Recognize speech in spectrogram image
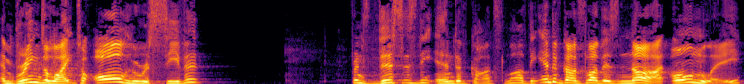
and bring delight to all who receive it. Friends, this is the end of God's love. The end of God's love is not only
